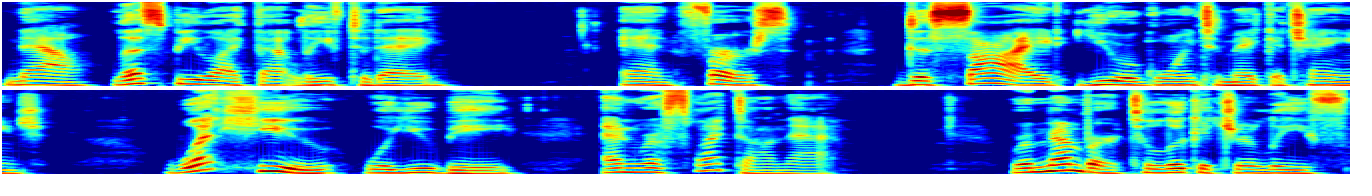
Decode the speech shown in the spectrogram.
Now, let's be like that leaf today. And first, decide you are going to make a change. What hue will you be? And reflect on that. Remember to look at your leaf.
